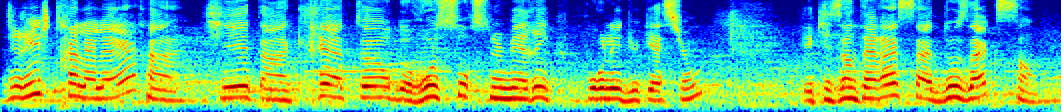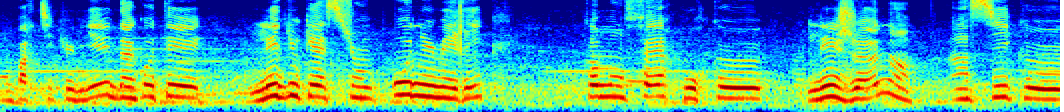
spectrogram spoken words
Je dirige Tralalaire, qui est un créateur de ressources numériques pour l'éducation et qui s'intéresse à deux axes en particulier. D'un côté, l'éducation au numérique, comment faire pour que les jeunes, ainsi que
